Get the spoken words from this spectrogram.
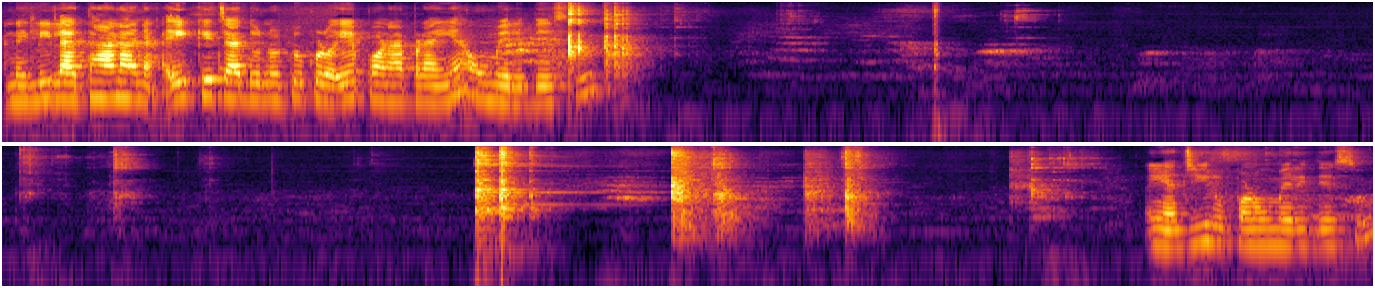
અને લીલા ધાણા અને એક ઇંચ આદુનો ટુકડો એ પણ આપણે અહીંયા ઉમેરી દઈશું. અહીંયા જીરું પણ ઉમેરી દઈશું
